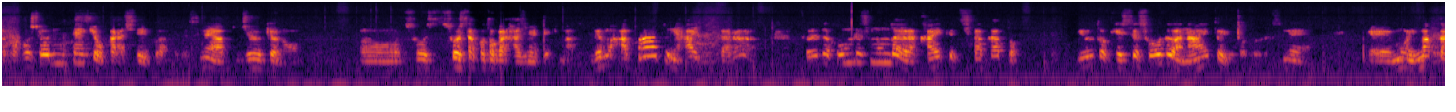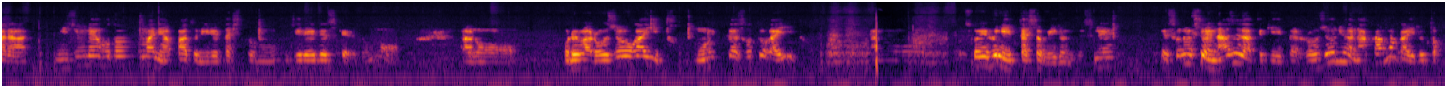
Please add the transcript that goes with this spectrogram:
だから保証人提供からしていくわけですね住居のそうそうしたことから始めていきますでもアパートに入ったらそれでホームレス問題が解決したかというと、決してそうではないということですね。えー、もう今から20年ほど前にアパートに入れた人の事例ですけれども、あの俺は路上がいいと、もう一回外がいいとあの、そういうふうに言った人もいるんですね。でその人になぜだって聞いたら、路上には仲間がいると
